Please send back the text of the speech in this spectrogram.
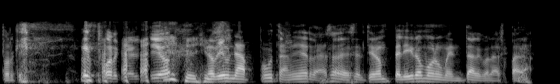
Porque, porque el tío no ve una puta mierda, ¿sabes? El tío era un peligro monumental con la espada.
